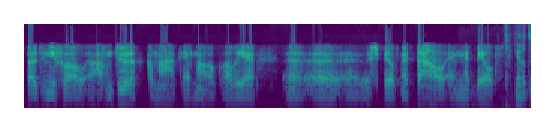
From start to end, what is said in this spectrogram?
peuterniveau avontuurlijk kan maken, maar ook wel weer speelt met taal en met beeld. Ja, want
